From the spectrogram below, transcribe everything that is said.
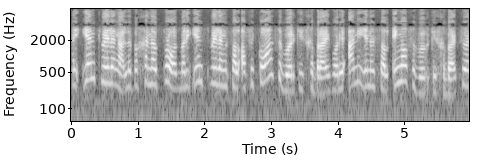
by een tweeling hulle begin nou praat, maar die een tweeling sal Afrikaanse woordjies gebruik waar die ander een sal Engelse woordjies gebruik. So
